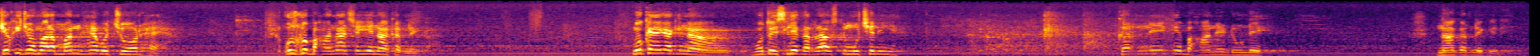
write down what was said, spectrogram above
क्योंकि जो हमारा मन है, वो चोर है। उसको बहाना चाहिए ना करने का। वो कहेगा कि ना, वो तो इसलिए कर रहा है, उसके मुझे नहीं है। करने के बहाने ढूंढे, ना करने के नहीं।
